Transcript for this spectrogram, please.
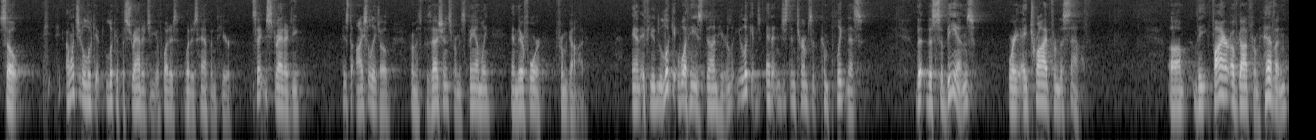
So, I want you to look at, look at the strategy of what, is, what has happened here. Satan's strategy is to isolate Job from his possessions, from his family, and therefore from God. And if you look at what he's done here, you look at, at it just in terms of completeness. The, the Sabaeans were a, a tribe from the south. Um, the fire of God from heaven,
